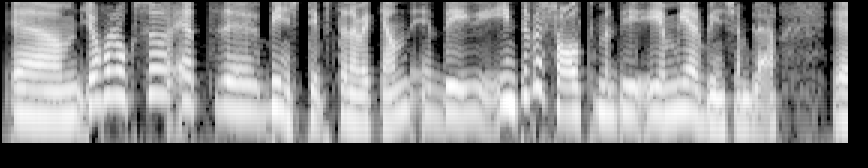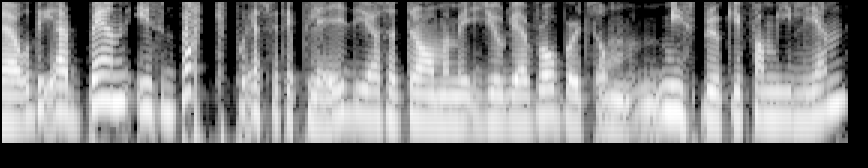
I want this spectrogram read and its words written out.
Ehm, Jag har också ett eh, binge-tips den här veckan. Det är inte versalt men det är mer binge än blä. Eh, Och det är Ben is back på SVT Play. Det är alltså ett drama med Julia Roberts om missbruk i familjen.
